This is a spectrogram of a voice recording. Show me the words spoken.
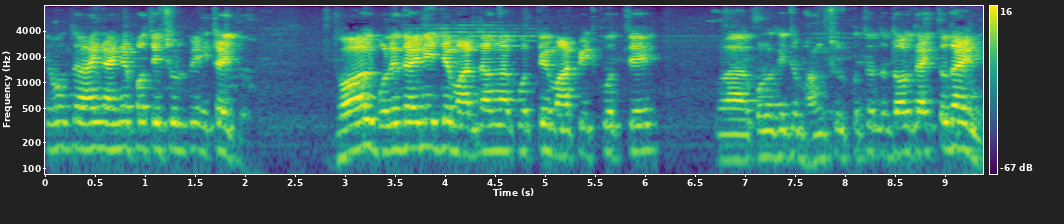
এবং তো আইন, আইনের পথে চলবে, এটাই তো। দল বলে দেয়নি যে মারদাঙ্গা করতে, মারপিট করতে কোনো কিছু ভাঙচুর করতে তো দল দায়িত্ব দেয়নি।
